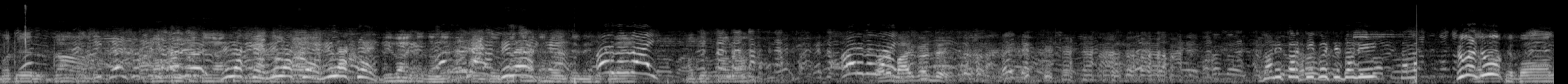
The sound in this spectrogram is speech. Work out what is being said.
মাঠের বিবাহিত দলে জনি তোর কি কইছিস জনি? বল।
